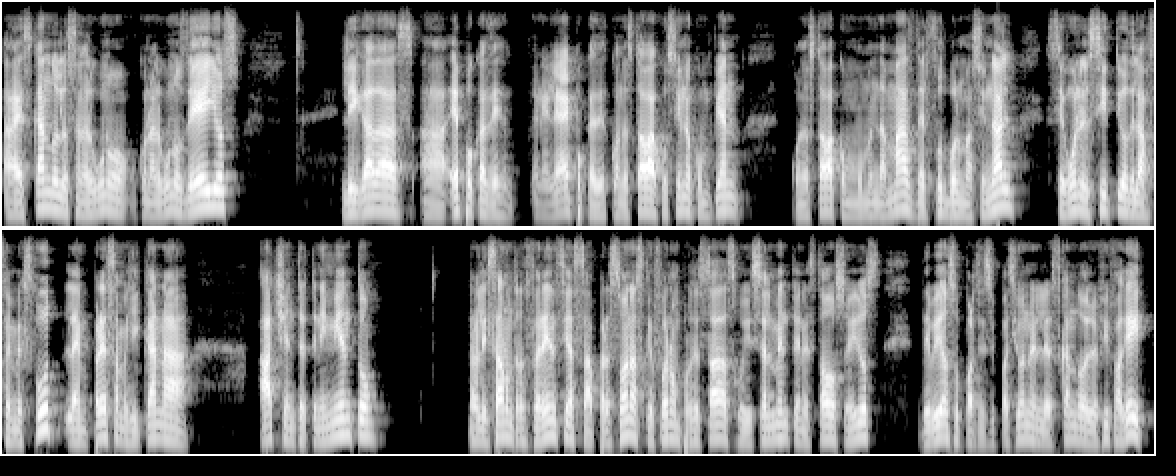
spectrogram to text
a escándalos en alguno, con algunos de ellos, ligadas a épocas de, en la época de cuando estaba Justino Compián, cuando estaba como manda más del fútbol nacional, según el sitio de la Femex Food, la empresa mexicana H Entretenimiento realizaron transferencias a personas que fueron procesadas judicialmente en Estados Unidos debido a su participación en el escándalo del FIFA Gate,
